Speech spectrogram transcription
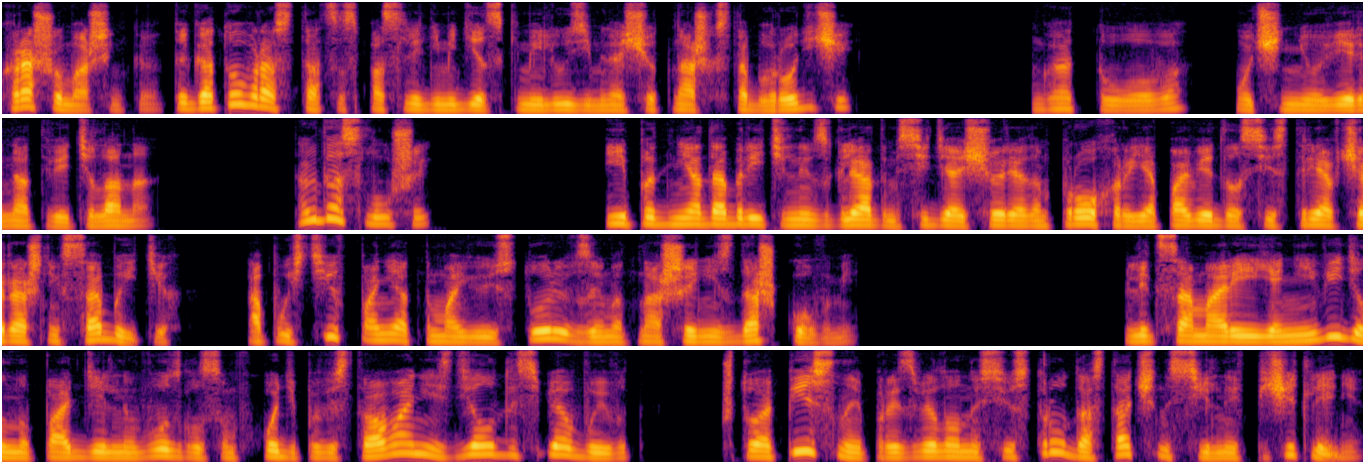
«Хорошо, Машенька, ты готова расстаться с последними детскими иллюзиями насчет наших с тобой родичей?» «Готова», очень неуверенно ответила она. Тогда слушай. И под неодобрительным взглядом сидящего рядом Прохора я поведал сестре о вчерашних событиях, опустив, понятно, мою историю взаимоотношений с Дашковыми. Лица Марии я не видел, но по отдельным возгласам в ходе повествования сделал для себя вывод, что описанное произвело на сестру достаточно сильное впечатление.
